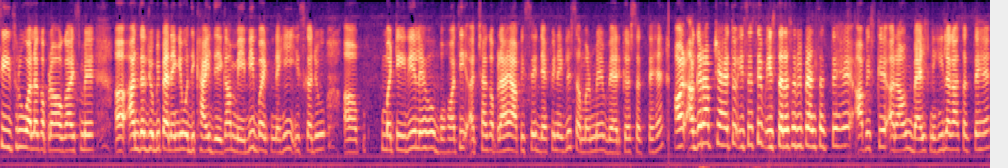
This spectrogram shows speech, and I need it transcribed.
सी थ्रू वाला कपड़ा होगा इसमें आ, अंदर जो भी पहनेंगे वो दिखाई देगा मे बी बट नहीं इसका जो मटेरियल है वो बहुत ही अच्छा कपड़ा है आप इसे डेफिनेटली समर में वेयर कर सकते हैं। और अगर आप चाहे तो इसे सिर्फ़ इस तरह से भी पहन सकते हैं आप इसके अराउंड बेल्ट नहीं लगा सकते हैं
